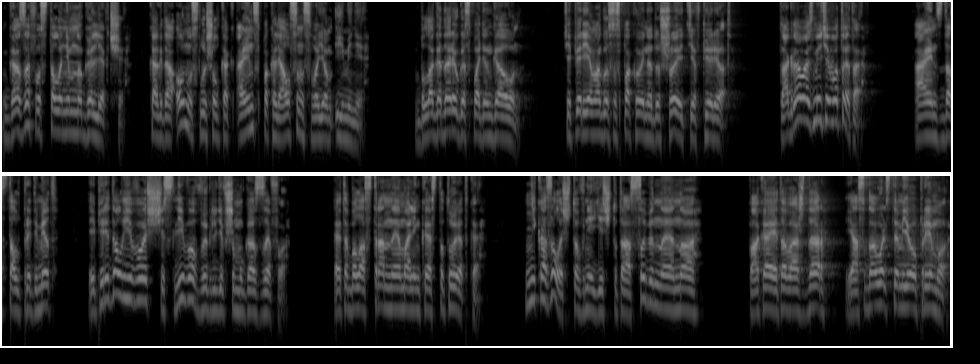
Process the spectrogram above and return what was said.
Газефу стало немного легче, когда он услышал, как Айнс поклялся на своем имени. «Благодарю, господин Гаун. Теперь я могу со спокойной душой идти вперед. Тогда возьмите вот это». Айнс достал предмет и передал его счастливо выглядевшему Газефу. Это была странная маленькая статуэтка. Не казалось, что в ней есть что-то особенное, но... «Пока это ваш дар, я с удовольствием его приму.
